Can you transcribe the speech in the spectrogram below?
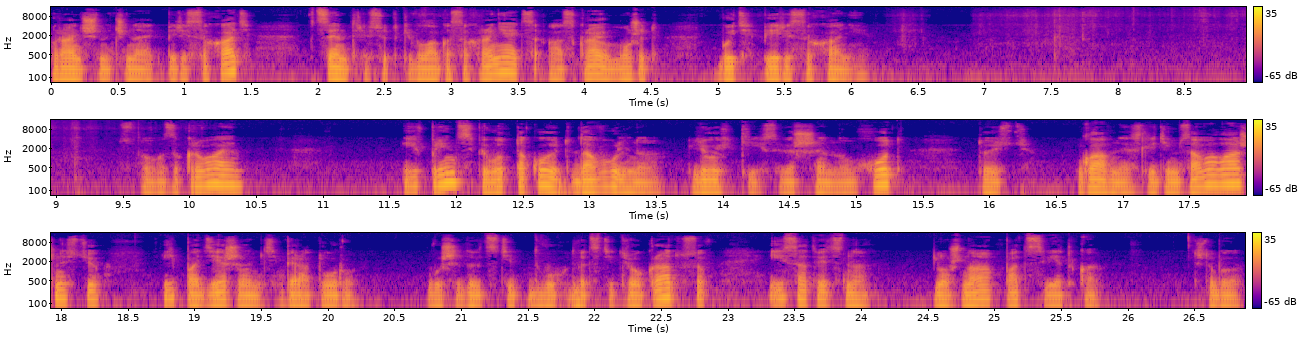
раньше начинает пересыхать, в центре все-таки влага сохраняется, а с краю может быть пересыхание. Снова закрываем. И в принципе вот такой вот довольно легкий совершенно уход. То есть главное следим за влажностью и поддерживаем температуру выше 22-23 градусов. И соответственно нужна подсветка, чтобы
